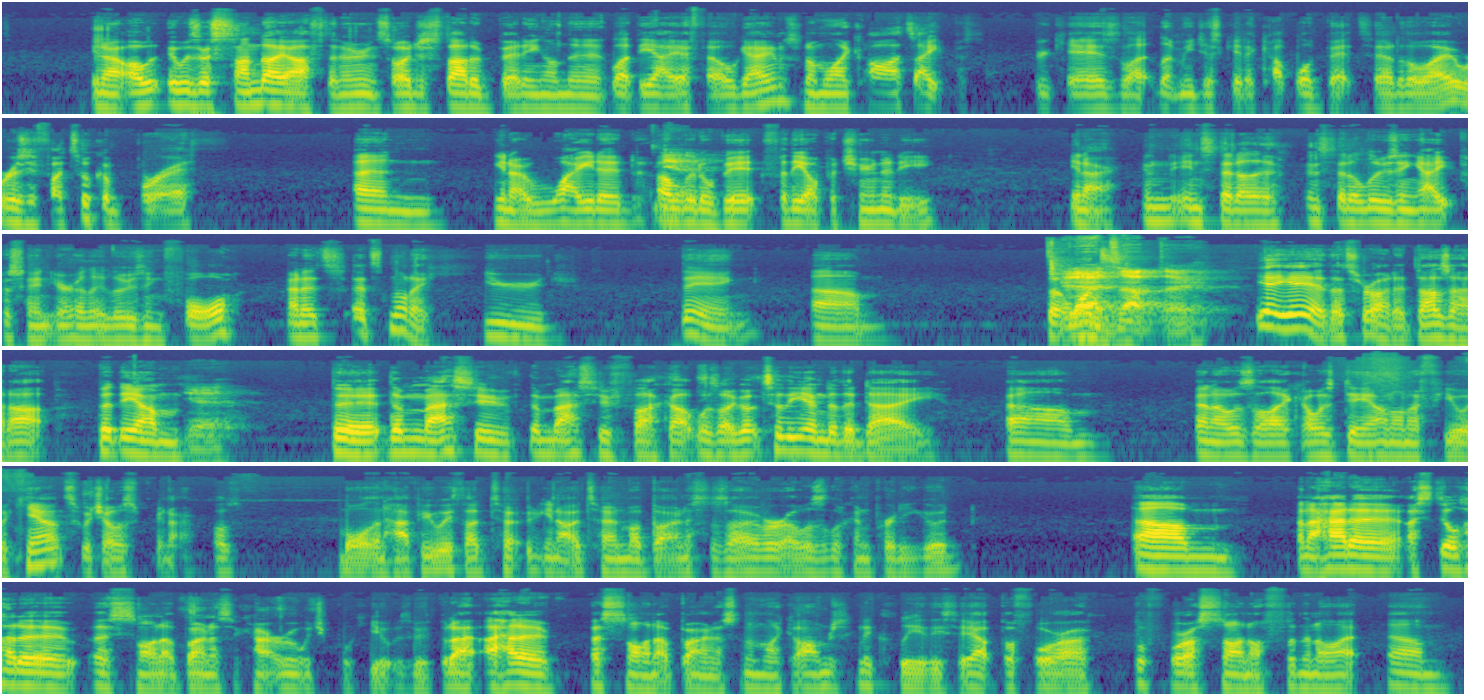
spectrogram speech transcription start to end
you know, I- it was a Sunday afternoon, so I just started betting on the like the AFL games, and I'm like, oh, it's eight percent. Who cares? Like, let me just get a couple of bets out of the way. Whereas if I took a breath and you know waited a Yeah. little bit for the opportunity, you know, in, instead of instead of losing eight percent, you're only losing four, and it's it's not a huge thing. Um, but It once, adds up though. yeah, yeah, that's right. It does add up. But the um, Yeah. the the massive the massive fuck up was I got to the end of the day, um, and I was like I was down on a few accounts, which I was you know I was more than happy with. I tur- you know I turned my bonuses over. I was looking pretty good. Um, and I had a I still had a, a sign up bonus. I can't remember which bookie it was with, but I, I had a, a sign up bonus, and I'm like, oh, I'm just going to clear this out before I before I sign off for the night. Um,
